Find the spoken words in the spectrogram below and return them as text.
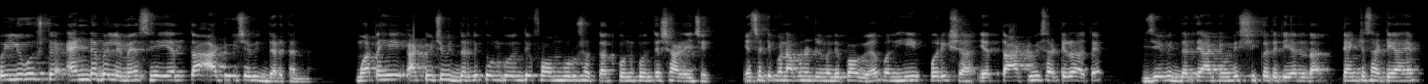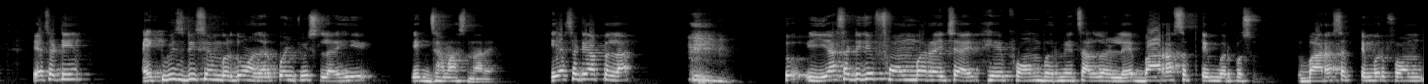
पहिली गोष्ट एन डबल एम एस हे इयत्ता आठवीच्या विद्यार्थ्यांना मग आता हे आठवीचे विद्यार्थी कोणकोणते फॉर्म भरू शकतात कोणकोणत्या शाळेचे? यासाठी पण आपण डिटेलमध्ये पाहूया. पण ही परीक्षा इयत्ता आठवीसाठी राहते. जे विद्यार्थी आठवीमध्ये शिकत आहेत यंदा त्यांच्यासाठी आहे. यासाठी एकवीस डिसेंबर दोन हजार पंचवीस ला ही एक्झाम असणार आहे. यासाठी आपल्याला तो यासाठी जे फॉर्म भरायचे आहेत हे फॉर्म भरणे चालू झालेले आहे बारा सप्टेंबरपासून. बारा सप्टेंबर फॉर्म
